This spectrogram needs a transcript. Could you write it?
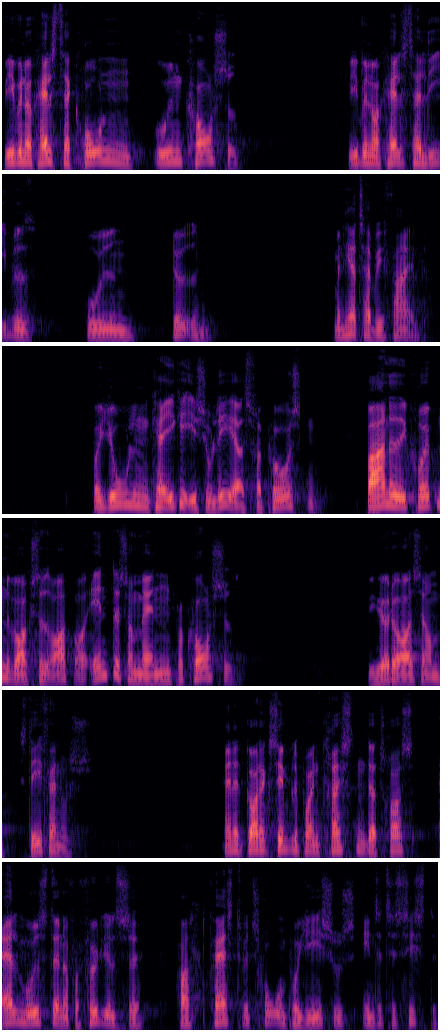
Vi vil nok helst have kronen uden korset. Vi vil nok helst have livet uden døden. Men her tager vi fejl. For julen kan ikke isoleres fra påsken. Barnet i krybben voksede op og endte som manden på korset. Vi hørte også om Stefanus. Han er et godt eksempel på en kristen, der trods al modstand og forfølgelse holdt fast ved troen på Jesus indtil til sidste.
